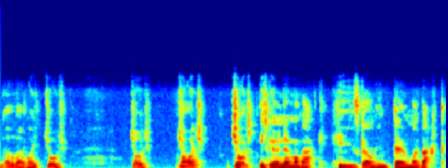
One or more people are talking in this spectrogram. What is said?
go that way. George, George, George, George. He's going down my back. He's going down my back.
